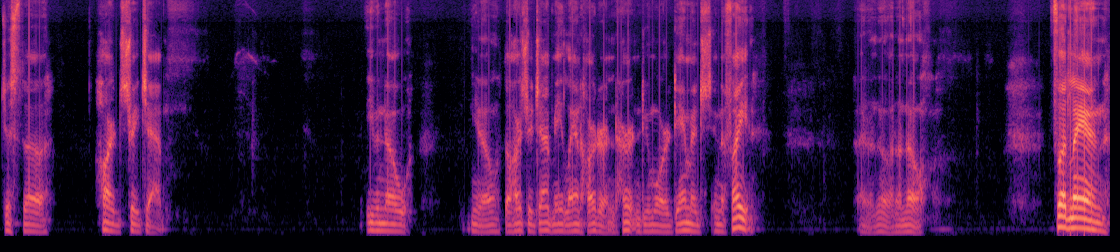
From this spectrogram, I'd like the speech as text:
just the hard straight jab even though you know the hard straight jab may land harder and hurt and do more damage in the fight. I don't know i don't know. Floodland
